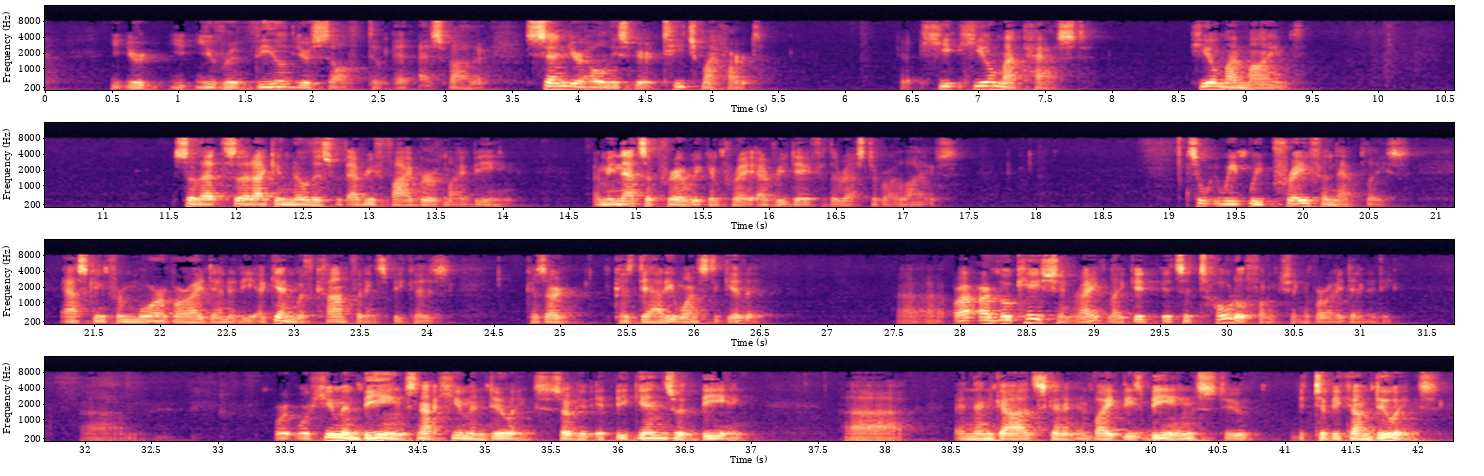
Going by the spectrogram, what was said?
you have revealed yourself to, as Father. Send your Holy Spirit. Teach my heart. He, heal my past, heal my mind, so that, so that I can know this with every fiber of my being. I mean, that's a prayer we can pray every day for the rest of our lives. So we, we pray from that place, asking for more of our identity, again, with confidence because, because, our, because Daddy wants to give it. Uh, our, our, vocation, right? Like it, it's a total function of our identity. Um, we're, we're, human beings, not human doings. So it, it begins with being. Uh, and then God's going to invite these beings to, to become doings.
